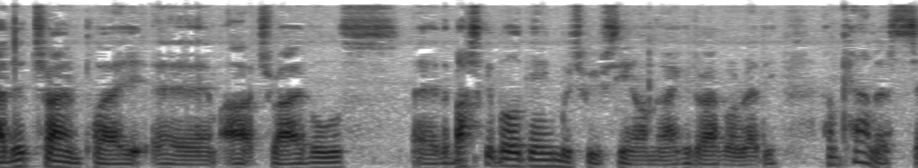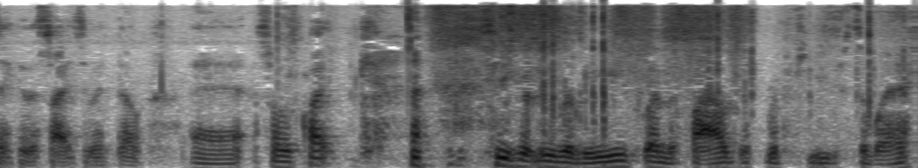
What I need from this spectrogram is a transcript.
I did try and play um, Arch Rivals, uh, the basketball game, which we've seen on the Mega Drive already. I'm kind of sick of the sight of it though, uh, so I was quite secretly relieved when the file just refused to work.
